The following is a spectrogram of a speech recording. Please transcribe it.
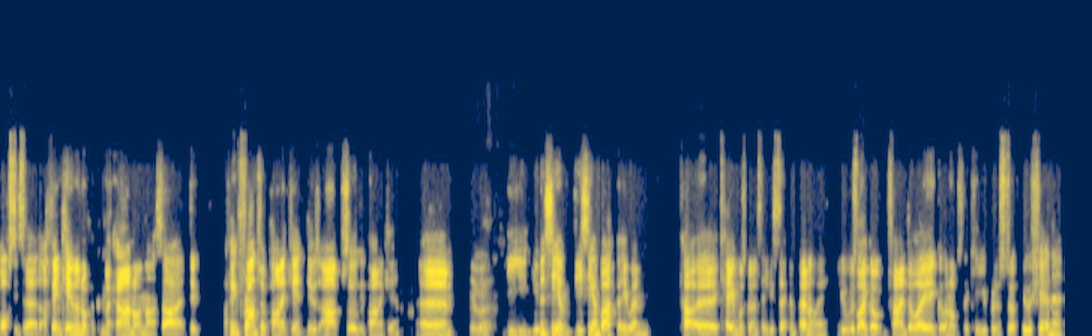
lost his head. I think him and Upamecano on that side. They, I think France were panicking. They was absolutely panicking. Um, they were. You, you even see him. You see Mbappe when uh, Kane was going to take his second penalty. He was like trying to delay it, going up to the keeper and stuff. He was shitting it.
